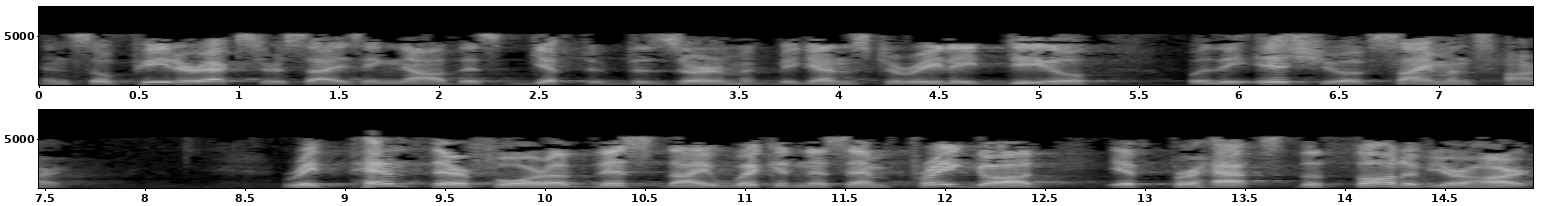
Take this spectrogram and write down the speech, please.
And so Peter, exercising now this gift of discernment, begins to really deal with the issue of Simon's heart. Repent therefore of this thy wickedness and pray God if perhaps the thought of your heart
